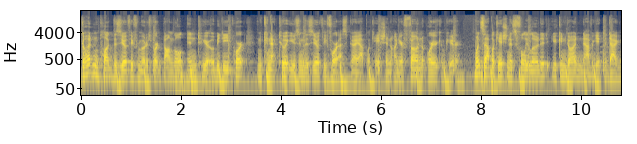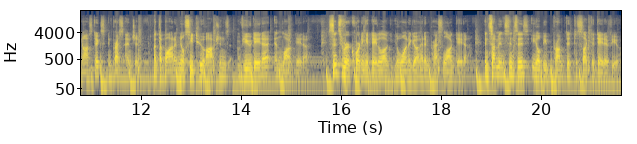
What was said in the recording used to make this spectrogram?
Go ahead and plug the 034 Motorsport dongle into your OBD port and connect to it using the 034 SPI application on your phone or your computer. Once the application is fully loaded, you can go ahead and navigate to Diagnostics and press Engine. At the bottom, you'll see two options, View Data and Log Data. Since we're recording a data log, you'll want to go ahead and press log data. In some instances, you'll be prompted to select a data view.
